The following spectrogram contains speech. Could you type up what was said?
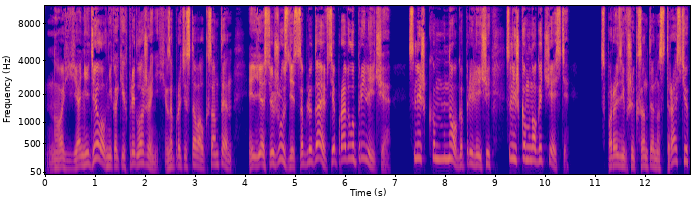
«Но я не делал никаких предложений», — запротестовал Ксантен. «И я сижу здесь, соблюдая все правила приличия. Слишком много приличий, слишком много чести». С поразившей Ксантена страстью,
